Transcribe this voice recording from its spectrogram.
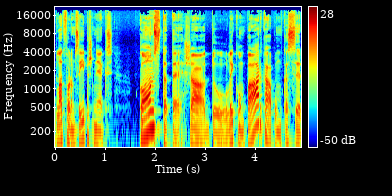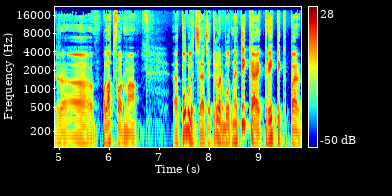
platformas īpašnieks konstatē šādu likuma pārkāpumu, kas ir uh, platformā Eh, publicēts. Tur var būt ne tikai kritika par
